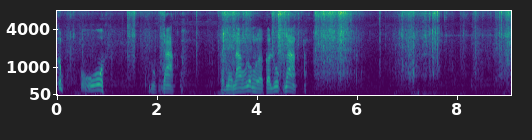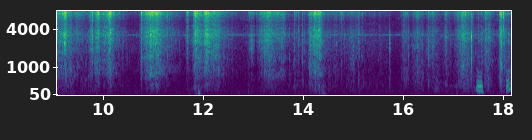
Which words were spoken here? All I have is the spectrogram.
อึบโอ้ลูกยากขันในนั่งลงแล้วก็ลูกยากอื้ออื้อ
